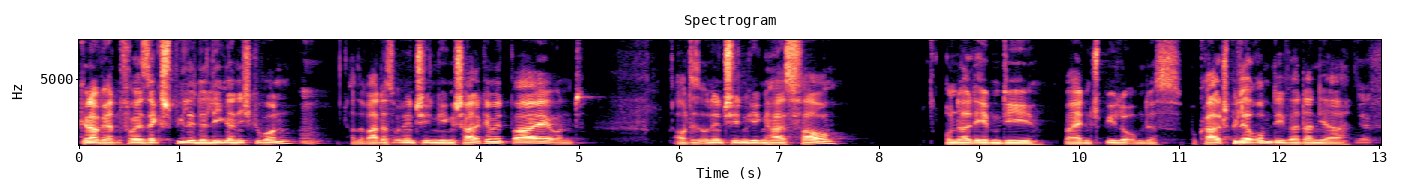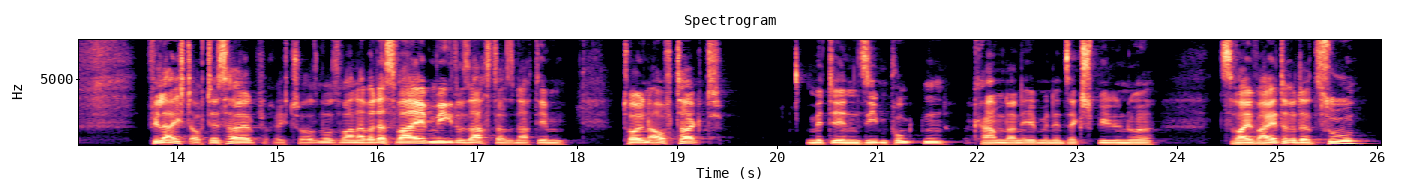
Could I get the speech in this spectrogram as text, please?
Genau, wir hatten vorher sechs Spiele in der Liga nicht gewonnen. Also war das Unentschieden gegen Schalke mit bei und auch das Unentschieden gegen HSV und halt eben die beiden Spiele um das Pokalspiel herum, die wir dann ja Ja. vielleicht auch deshalb recht chancenlos waren. Aber das war eben, wie du sagst, also nach dem tollen Auftakt mit den sieben Punkten kamen dann eben in den sechs Spielen nur zwei weitere dazu.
